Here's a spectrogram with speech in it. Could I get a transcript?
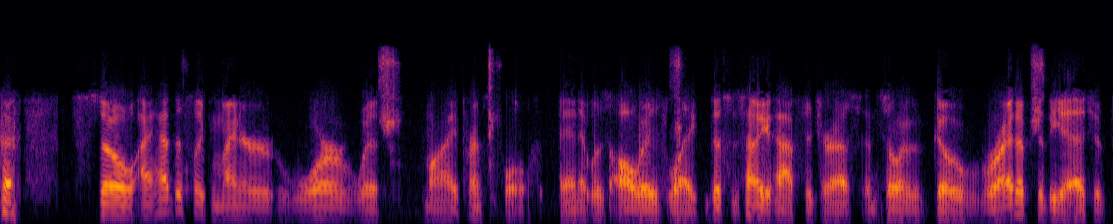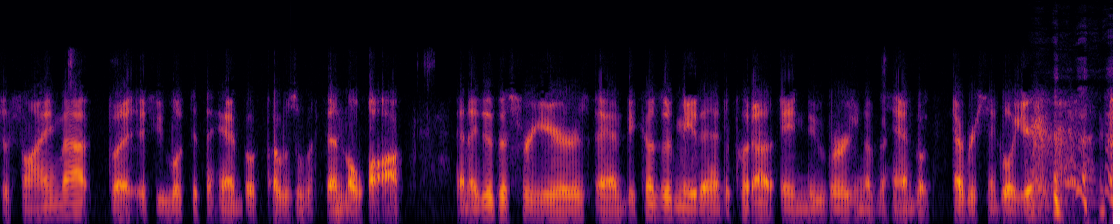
so I had this like minor war with my principal, and it was always like, "This is how you have to dress." And so I would go right up to the edge of defying that. But if you looked at the handbook, I was within the law, and I did this for years. And because of me, they had to put out a new version of the handbook every single year.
